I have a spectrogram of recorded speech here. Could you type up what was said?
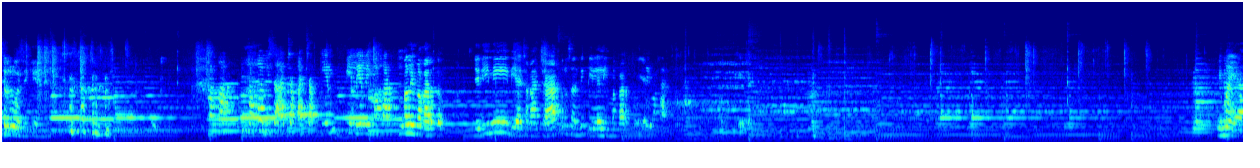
Seru nih kayaknya. kakak kakak bisa acak-acakin pilih lima kartu Oh, lima kartu. Jadi ini diacak-acak, terus nanti pilih lima kartu ya. lima kartu Oke. Lima ya.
